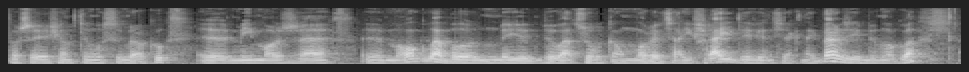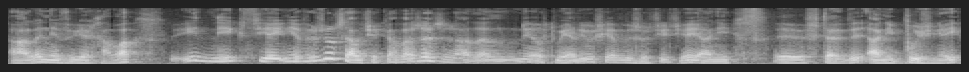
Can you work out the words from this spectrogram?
po 1968 roku, y, mimo że y, mogła, bo była córką Moryca i Frajdy, więc jak najbardziej by mogła, ale nie wyjechała i nikt jej nie wyrzucał. Ciekawa rzecz, żaden nie ośmielił się wyrzucić jej ani y, wtedy, ani później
